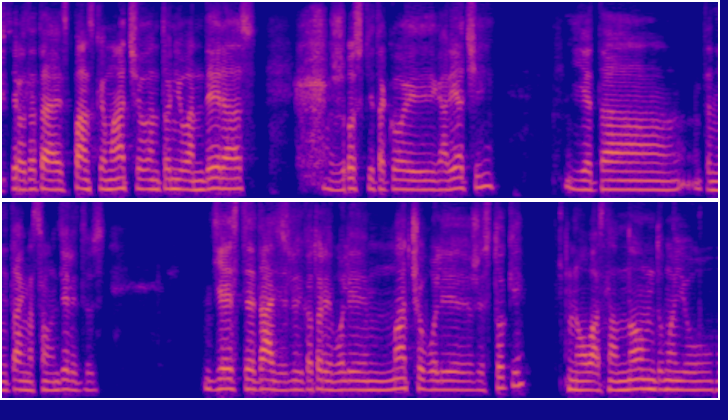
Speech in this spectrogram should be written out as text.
Все вот это испанское мачо, Антонио Бандерас, жесткий такой, горячий. И это, это не так на самом деле. То есть есть, да, есть люди, которые более мачо, более жестокие, но в основном, думаю,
